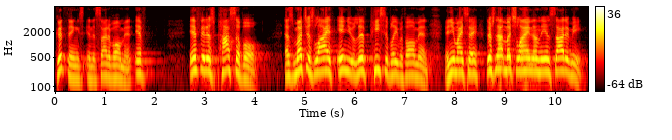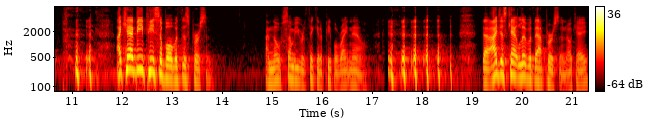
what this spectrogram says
good things in the sight of all men. If if it is possible, as much as lieth in you, live peaceably with all men. And you might say, There's not much lying on the inside of me. I can't be peaceable with this person. I know some of you are thinking of people right now that I just can't live with that person, okay?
